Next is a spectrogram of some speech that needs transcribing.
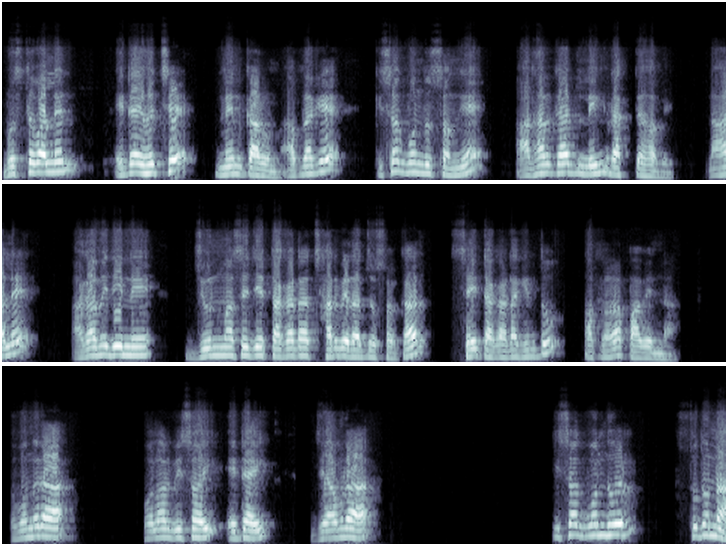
বুঝতে পারলেন? এটাই হচ্ছে মেন কারণ। আপনাকে কৃষক বন্ধুর সঙ্গে আধার কার্ড লিঙ্ক রাখতে হবে। না হলে আগামী দিনে জুন মাসে যে টাকাটা ছাড়বে রাজ্য সরকার, সেই টাকাটা কিন্তু আপনারা পাবেন না। তো বন্ধুরা, বলার বিষয় এটাই যে আমরা কৃষক বন্ধুর শুধু না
